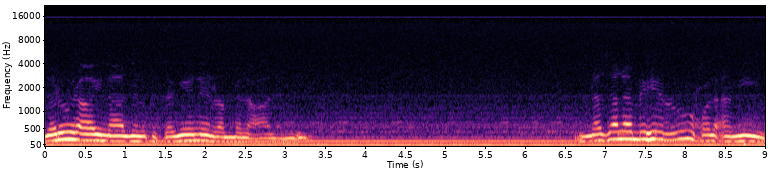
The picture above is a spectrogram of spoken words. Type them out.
ضرور آئی نازل کتگین رب العالمین نزل به الروح الامین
